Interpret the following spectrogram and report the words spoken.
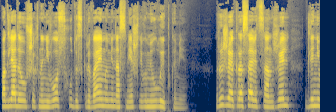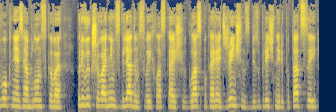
поглядывавших на него с худо скрываемыми насмешливыми улыбками. Рыжая красавица Анжель, для него, князя Облонского, привыкшего одним взглядом своих ласкающих глаз покорять женщин с безупречной репутацией,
